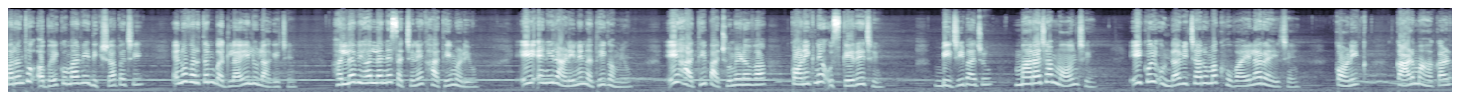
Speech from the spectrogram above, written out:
પરંતુ અભયકુમારની દીક્ષા પછી એનું વર્તન બદલાયેલું લાગે છે. હલ્લ વિહલ્લને સચિને એક હાથી મળ્યો. એ એની રાણીને નથી ગમ્યો. એ હાથી પાછો મેળવવા કોણિકને ઉશ્કેરે છે. બીજી બાજુ, મહારાજા મૌન છે. એ કોઈ ઊંડા વિચારોમાં ખોવાયેલા રહે છે. કોણિક, કાળ મહાકાળ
